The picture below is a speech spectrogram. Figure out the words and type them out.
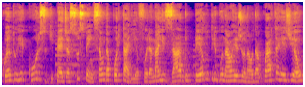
Enquanto o recurso que pede a suspensão da portaria for analisado pelo Tribunal Regional da Quarta Região,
